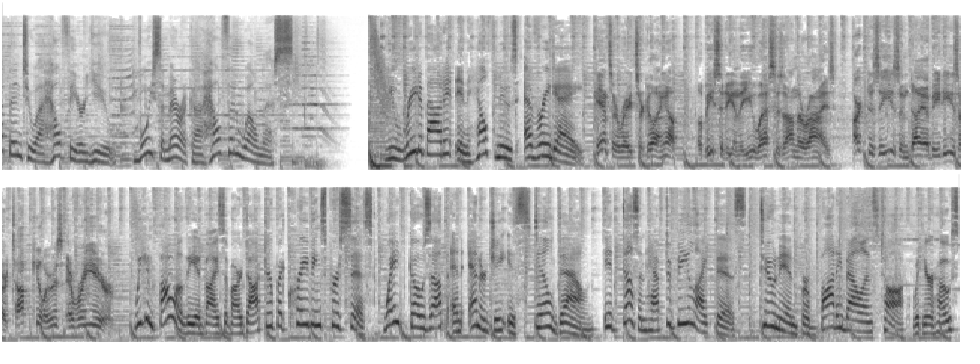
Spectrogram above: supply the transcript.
Step into a healthier you. Voice America Health and Wellness. You read about it in health news every day. Cancer rates are going up. Obesity in the U.S. is on the rise. Heart disease and diabetes are top killers every year. We can follow the advice of our doctor, but cravings persist. Weight goes up and energy is still down. It doesn't have to be like this. Tune in for Body Balance Talk with your host,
